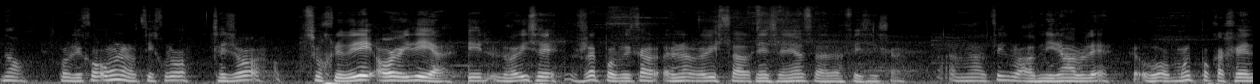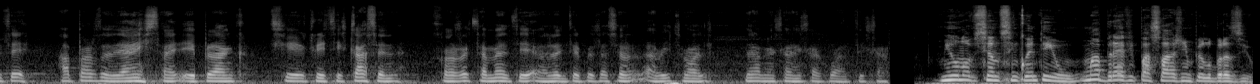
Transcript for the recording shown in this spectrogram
No, publicó un artículo que yo suscribí hoy día y lo hice republicar en una revista de enseñanza de la física. Un artículo admirable, hubo muy poca gente, aparte de Einstein y Planck, que criticasen correctamente a la interpretación habitual de la mecânica quântica. 1951, uma breve passagem pelo Brasil.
